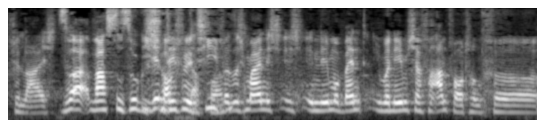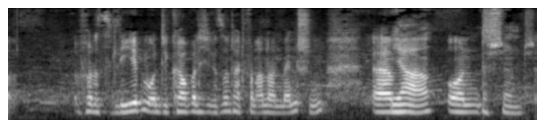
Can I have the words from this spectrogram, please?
vielleicht so, warst du so ja, geschockt definitiv. davon? Also ich meine, ich, ich, in dem Moment übernehme ich ja Verantwortung für, für das Leben und die körperliche Gesundheit von anderen Menschen. Ähm, ja, Und das stimmt.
